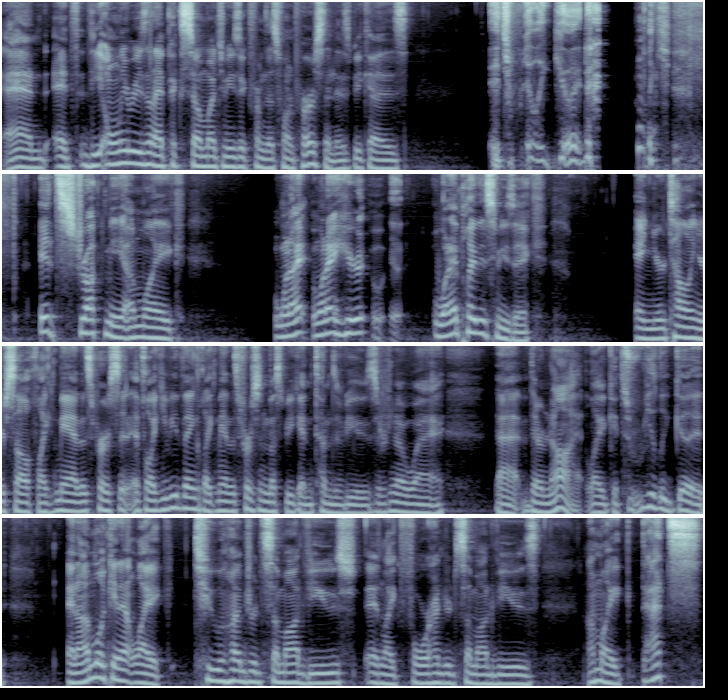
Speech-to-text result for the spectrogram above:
and it's the only reason I picked so much music from this one person is because it's really good. like, it struck me. I'm like, when I when I hear when I play this music, and you're telling yourself like, man, this person. If like if you think like, man, this person must be getting tons of views. There's no way that they're not. Like, it's really good. And I'm looking at like 200 some odd views and like 400 some odd views. I'm like, that's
